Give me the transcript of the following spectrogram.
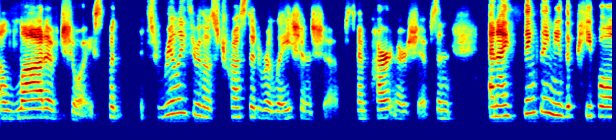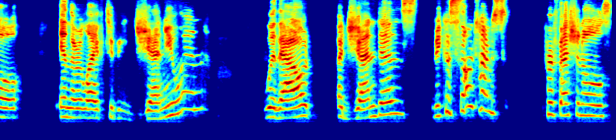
a lot of choice, but it's really through those trusted relationships and partnerships. And, and I think they need the people in their life to be genuine without agendas because sometimes professionals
